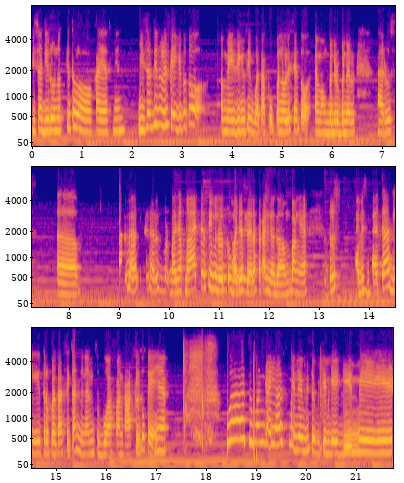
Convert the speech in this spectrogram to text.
bisa dirunut gitu loh kayak Yasmin. Bisa sih nulis kayak gitu tuh amazing sih buat aku. Penulisnya tuh emang bener-bener harus uh, harus banyak baca sih menurutku. Baca sejarah kan gak gampang ya. Terus habis baca diinterpretasikan dengan sebuah fantasi itu kayaknya wah cuman kayak Yasmin yang bisa bikin kayak gini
